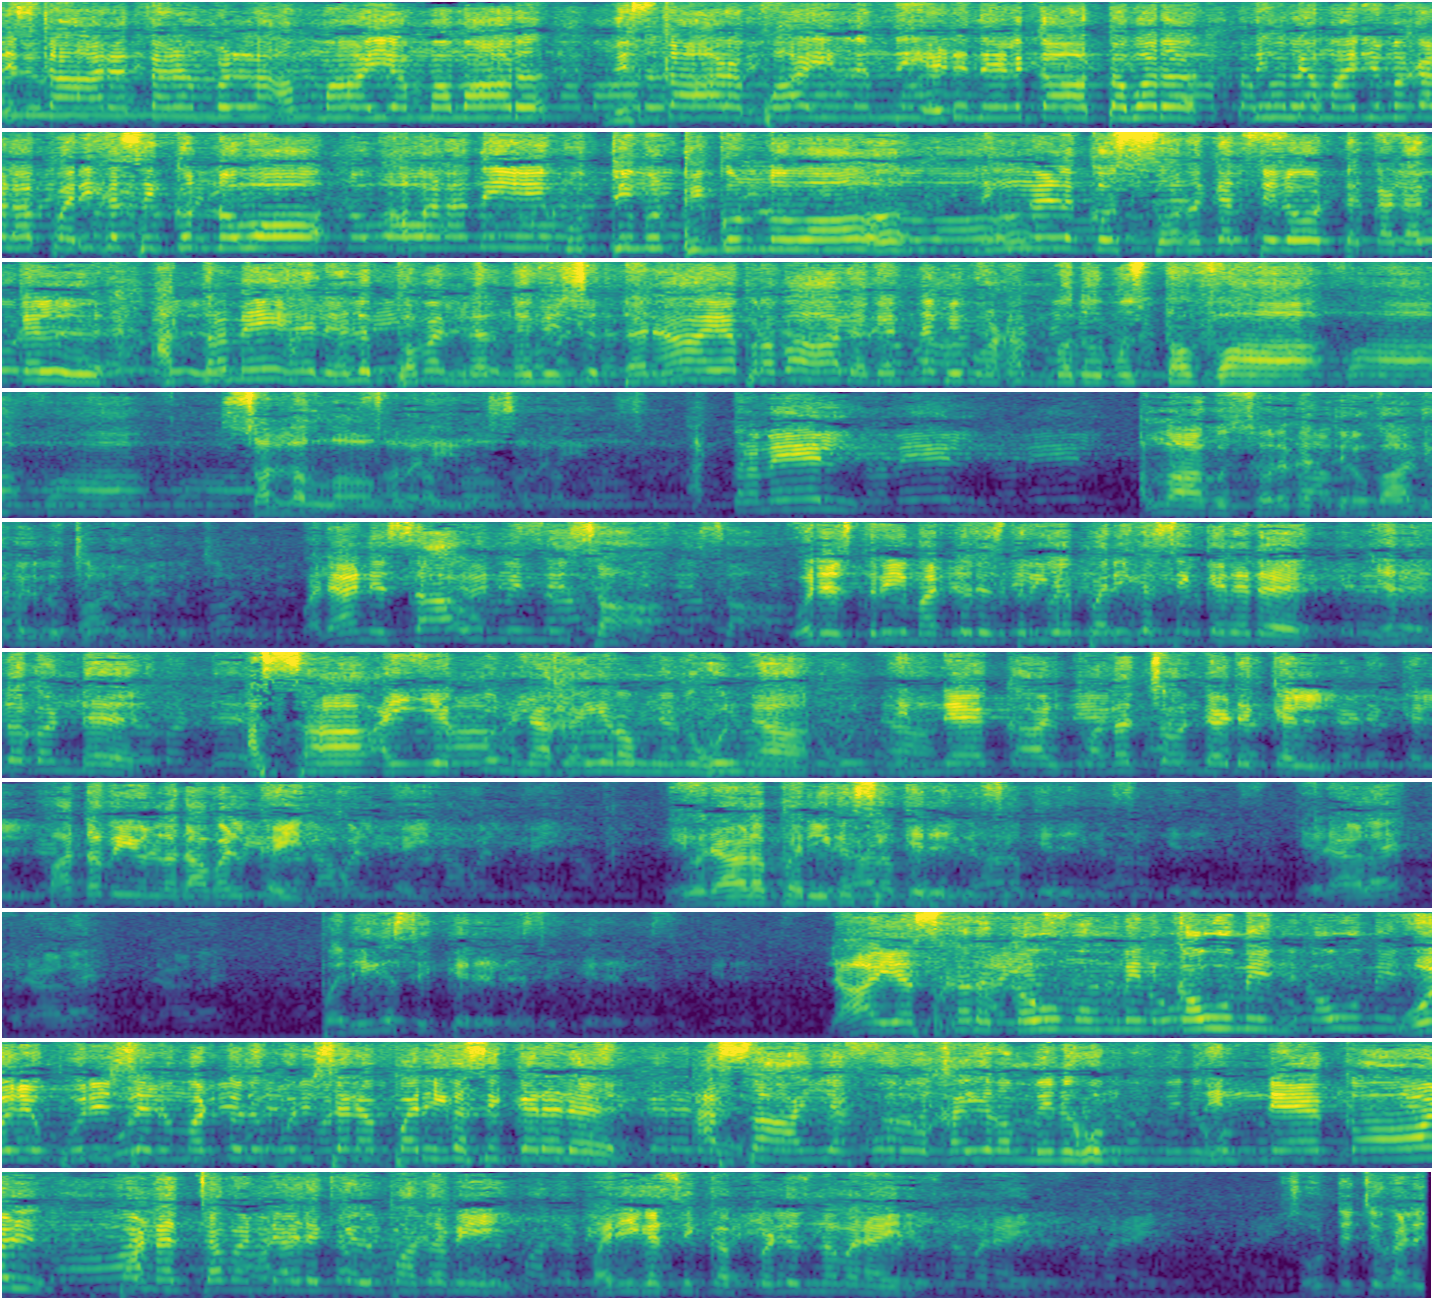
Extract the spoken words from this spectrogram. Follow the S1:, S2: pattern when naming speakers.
S1: നിസ്കാരത്തഴമ്പുള്ള അമ്മായി അമ്മമാർ നിസ്കാരപ്പായി നിന്ന് എഴുന്നേൽക്കാത്തവർ നിന്റെ മരുമകളെ പരിഹസിക്കുന്നുവോ? അവളെ നീ ബുദ്ധിമുട്ടിക്കുന്നുവോ? നിങ്ങൾക്ക് സ്വർഗത്തിലോട്ട് കടക്കൽ അത്രമേൽ എളുപ്പമല്ലെന്ന് വിശുദ്ധനായ പ്രവാചകൻ നബി മുഹമ്മദ് മുസ്തഫ. അത്രമേൽ അള്ളാഹു സ്വർഗത്തിൽ ഉപാധികൾ വെച്ചിട്ടുണ്ട്. ഒരു സ്ത്രീ മറ്റൊരു സ്ത്രീയെ പരിഹസിക്കരുത്. എന്തുകൊണ്ട്. നിന്നേക്കാൾ പടച്ചോന്റെ അടുക്കൽ പദവിയുള്ളത് അവൾക്കായിരിക്കും. നീ ഒരാളെ പരിഹസിക്കരുത്. ഒരാളെ പരിഹസിക്കരുത്. ഒരു പുരുഷനും മറ്റൊരു പുരുഷനെ പരിഹസിക്കരുത്. നിന്നേക്കാൾ പടച്ചവന്റെ അടുക്കൽ പദവി പരിഹസിക്കപ്പെടുന്നവനായിരിക്കും. സൂക്ഷിച്ചു കളി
